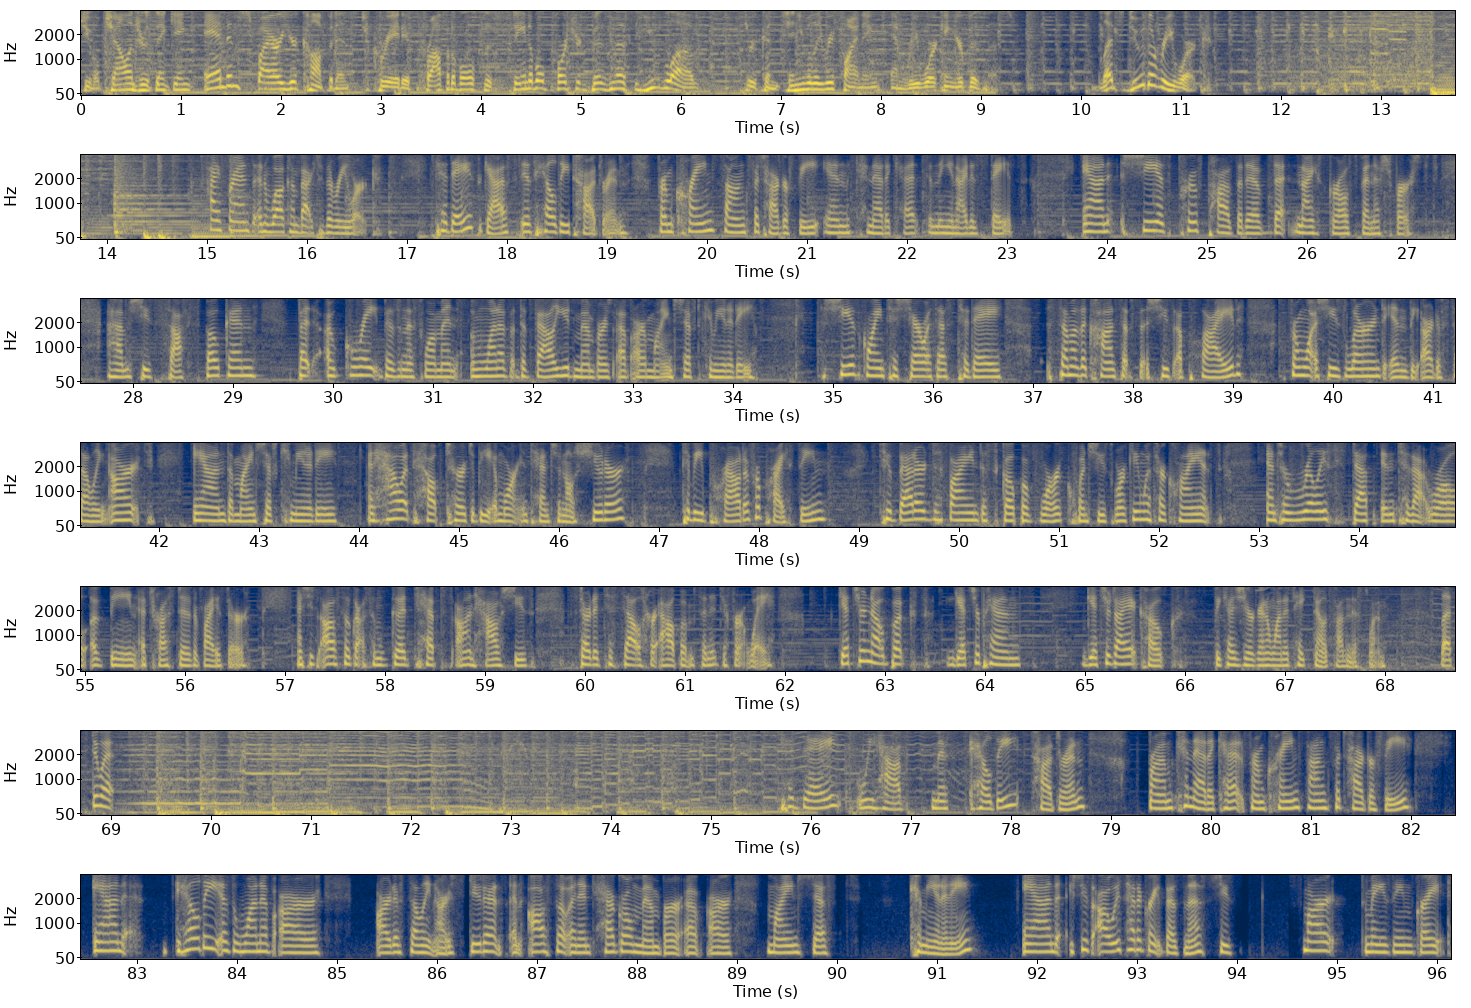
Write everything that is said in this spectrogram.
She will challenge your thinking and inspire your confidence to create a profitable, sustainable portrait business you love through continually refining and reworking your business. Let's do the rework. Hi, friends, and welcome back to the rework. Today's guest is Hildi Todrin from Crane Song Photography in Connecticut in the United States. And she is proof positive that nice girls finish first. Um, she's soft spoken, but a great businesswoman and one of the valued members of our Mindshift community. She is going to share with us today some of the concepts that she's applied from what she's learned in the art of selling art and the Mindshift community and how it's helped her to be a more intentional shooter, to be proud of her pricing, to better define the scope of work when she's working with her clients and to really step into that role of being a trusted advisor. And she's also got some good tips on how she's started to sell her albums in a different way. Get your notebooks, get your pens, get your Diet Coke, because you're going to want to take notes on this one. Let's do it. Today, we have Miss Hildi Todrin from Connecticut from Crane Song Photography. And Hildi is one of our Art of Selling Art students and also an integral member of our Mindshift community. And she's always had a great business. She's smart, amazing, great.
